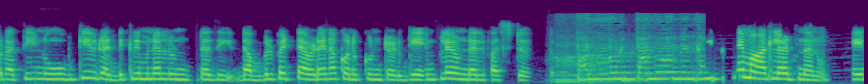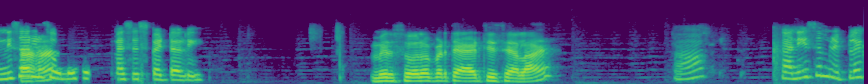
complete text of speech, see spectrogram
ప్రతి నూబ్కి రెడ్ క్రిమినల్ ఉంటది. డబ్బులు పెట్టి ఎవడైనా కొనుక్కుంటాడు. గేమ్ ప్లే ఉండాలి ఫస్ట్. మాట్లాడుతున్నాను. ఎన్నిసార్లు. సోలో మెసేజ్ పెట్టాలి. మీరు సోలో పెడితే యాడ్ చేసేయాలా? ఆ? కనీసం రిప్లై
